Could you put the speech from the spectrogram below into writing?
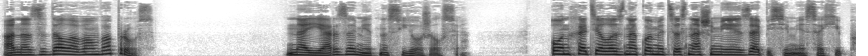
Она задала вам вопрос. Наяр заметно съежился. Он хотел ознакомиться с нашими записями, Сахиб.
